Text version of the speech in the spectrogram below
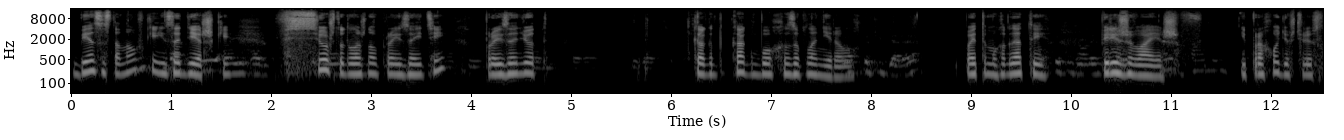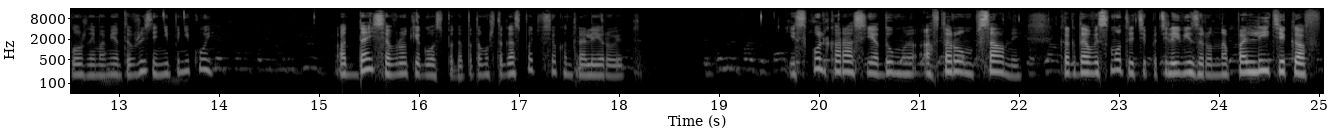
Без остановки и задержки. Все, что должно произойти, произойдет, как, как Бог запланировал. Поэтому, когда ты переживаешь и проходишь через сложные моменты в жизни, не паникуй. Отдайся в руки Господа, потому что Господь все контролирует. И сколько раз я думаю о втором псалме, когда вы смотрите по телевизору на политиков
